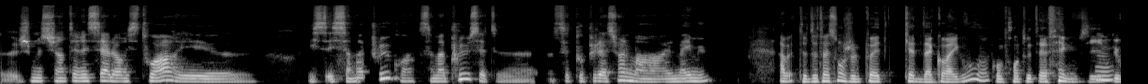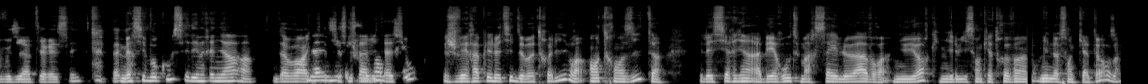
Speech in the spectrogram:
je me suis intéressée à leur histoire et, et, ça m'a plu, quoi. Ça m'a plu cette cette population. Elle m'a, elle m'a ému. Ah bah, de toute façon, je ne peux être qu'être d'accord avec vous. Hein. Je comprends tout à fait que vous ayez mmh. pu vous y intéresser. Bah, merci beaucoup, Céline Régnard, d'avoir bah, accepté cette invitation. Je vais rappeler le titre de votre livre, En transit, les Syriens à Beyrouth, Marseille, Le Havre, New York, 1880-1914.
